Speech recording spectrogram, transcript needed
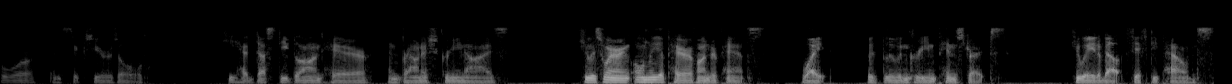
four and six years old. He had dusty blond hair and brownish green eyes. He was wearing only a pair of underpants, white with blue and green pinstripes. He weighed about fifty pounds.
